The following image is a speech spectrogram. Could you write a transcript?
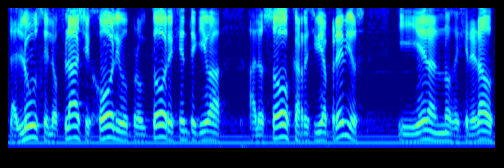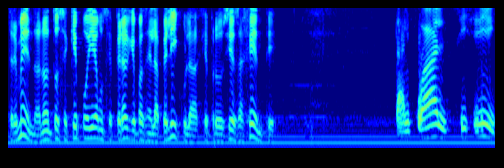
las luces, los flashes, Hollywood, productores, gente que iba a los Oscars, recibía premios y eran unos degenerados tremendos, ¿no? Entonces, ¿qué podíamos esperar que pase en la película que producía esa gente? Tal cual, sí, sí.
